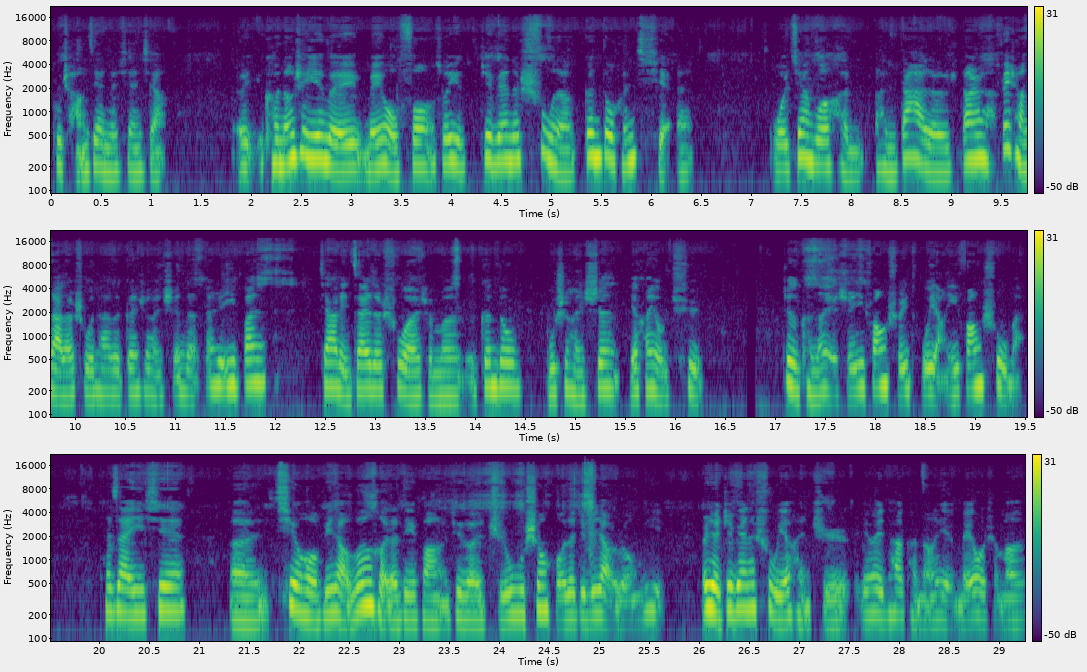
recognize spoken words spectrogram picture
不常见的现象，呃，可能是因为没有风，所以这边的树呢根都很浅。我见过很很大的，当然非常大的树，它的根是很深的。但是，一般家里栽的树啊，什么根都不是很深，也很有趣。这个可能也是一方水土养一方树吧。它在一些呃气候比较温和的地方，这个植物生活的就比较容易。而且这边的树也很直，因为它可能也没有什么，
